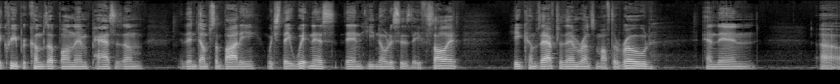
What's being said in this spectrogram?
The creeper comes up on them, passes them, and then dumps a body, which they witness. Then he notices they saw it. He comes after them, runs them off the road, and then, uh,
